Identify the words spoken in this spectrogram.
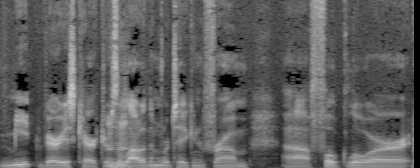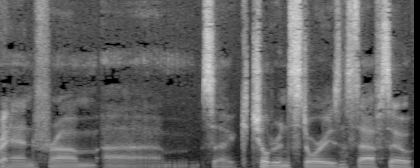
meet various characters. A lot of them were taken from uh, folklore Mm-hmm. Right. and from um, so, children's stories and stuff. So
